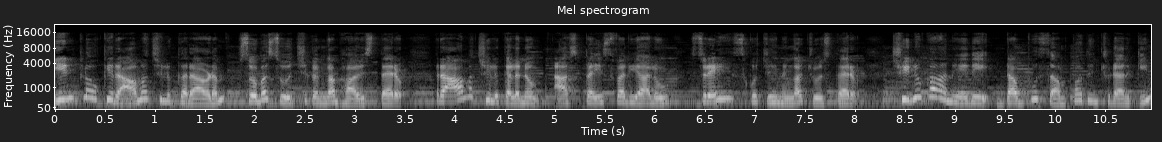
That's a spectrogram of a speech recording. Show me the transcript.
ఇంట్లోకి రామచిలుక రావడం శుభ సూచికంగా భావిస్తారు రామచిలుకలను అష్టైశ్వర్యాలు శ్రేయస్కు చిహ్నంగా చూస్తారు. చిలుక అనేది డబ్బు సంపాదించడానికి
